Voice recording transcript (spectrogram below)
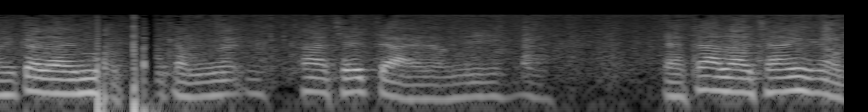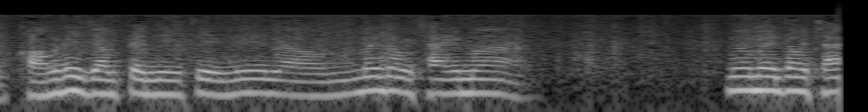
มันก็เลยหมดไปกับเงินค่าใช้จ่ายเหล่านี้ แต่ถ้าเราใช้กับของที่จำเป็นจริงๆนี่เราไม่ต้องใช้มาก เมื่อไม่ต้องใช้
